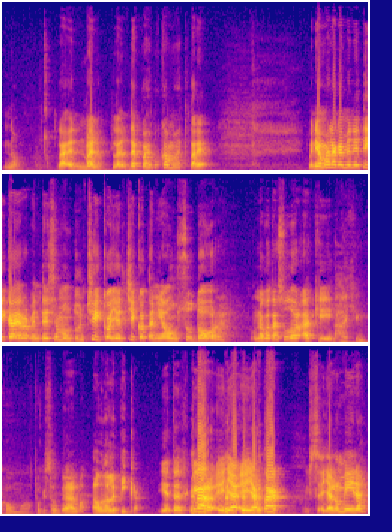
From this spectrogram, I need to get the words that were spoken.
No. La- eh, bueno, la- después buscamos esta tarea. Veníamos en la camionetica y de repente se montó un chico y el chico tenía un sudor, una gota de sudor aquí. Ay, qué incómodo, porque eso además, a uno le pica. Y entonces, claro, ella, ella está, ella lo mira.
